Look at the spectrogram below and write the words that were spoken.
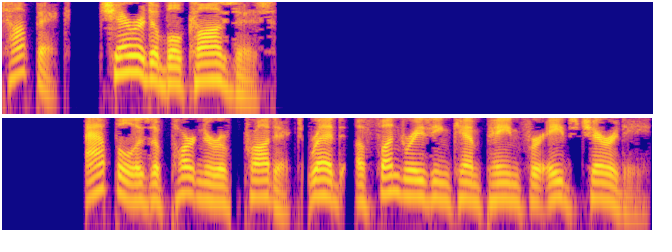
Topic: Charitable causes Apple is a partner of Product Red, a fundraising campaign for AIDS charity.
